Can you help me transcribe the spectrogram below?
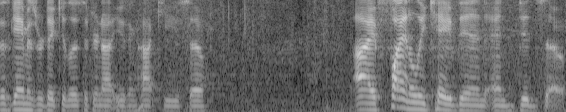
This game is ridiculous if you're not using hotkeys, so I finally caved in and did so.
